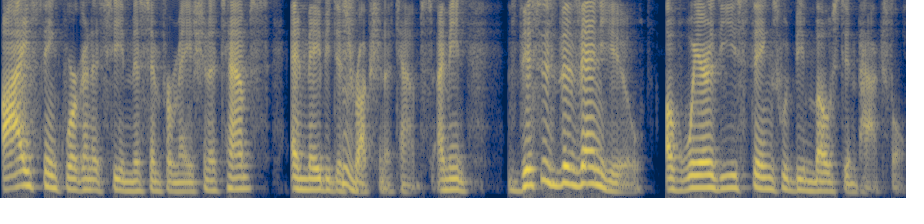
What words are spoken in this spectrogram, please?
I think we're going to see misinformation attempts and maybe hmm. disruption hmm. attempts. I mean, this is the venue of where these things would be most impactful.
